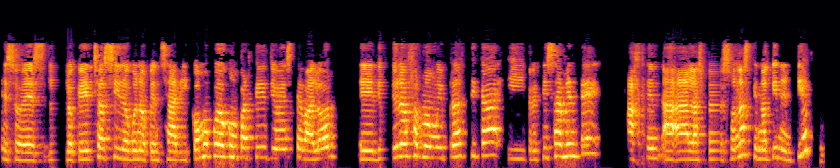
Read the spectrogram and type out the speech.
Eso es. Lo que he hecho ha sido, bueno, pensar, ¿y cómo puedo compartir yo este valor de una forma muy práctica y precisamente a, las personas que no tienen tiempo.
